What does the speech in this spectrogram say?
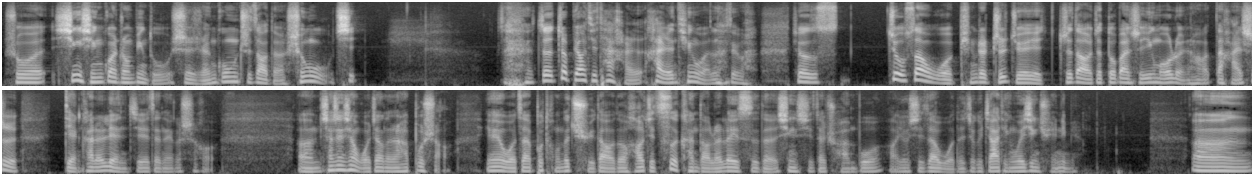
说新型冠状病毒是人工制造的生物武器。这这标题太骇人骇人听闻了，对吧？就就算我凭着直觉也知道这多半是阴谋论，然后但还是点开了链接。在那个时候，嗯，相信像我这样的人还不少，因为我在不同的渠道都好几次看到了类似的信息在传播啊，尤其在我的这个家庭微信群里面。嗯，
